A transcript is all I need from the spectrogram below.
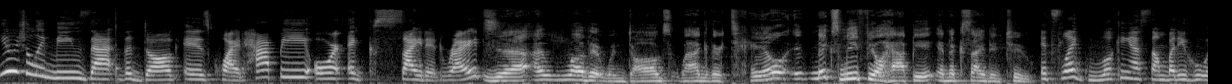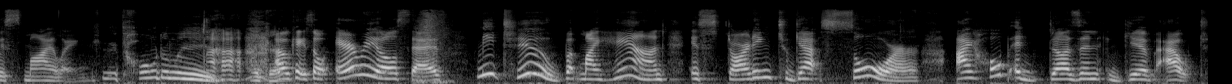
usually means that the dog is quite happy or excited, right? Yeah, I love it when dogs wag their tail. It makes me feel happy and excited too. It's like looking at somebody who is smiling. Totally. Okay. Okay, so Ariel says, Me too, but my hand is starting to get sore. I hope it doesn't give out.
